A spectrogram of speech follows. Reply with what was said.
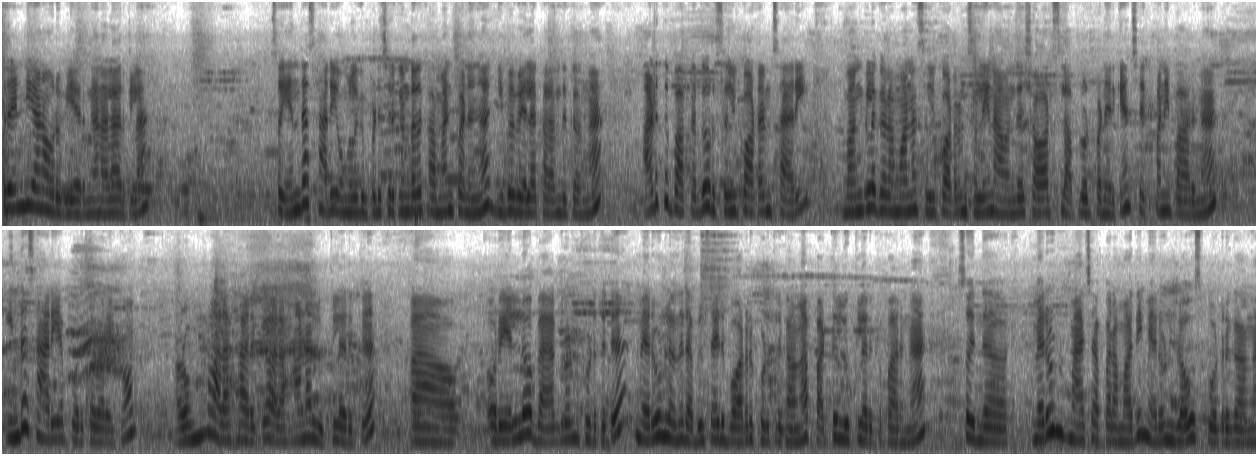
ட்ரெண்டியான ஒரு வியருங்க நல்லா இருக்குல்ல? ஸோ எந்த சாரீ உங்களுக்கு பிடிச்சிருக்குன்றதை கமெண்ட் பண்ணுங்கள் கிவ் வேலை கலந்துக்கோங்க. அடுத்து பார்க்குறது ஒரு சில்க் காட்டன் சாரீ மங்களகரமான சில்க் காட்டன் சொல்லி நான் வந்து ஷார்ட்ஸில் அப்லோட் பண்ணியிருக்கேன் செக் பண்ணி பாருங்கள் இந்த சாரியை பொறுத்த வரைக்கும் ரொம்ப அழகாக இருக்குது அழகான லுக்கில் இருக்குது ஒரு எல்லோ பேக்ரவுண்ட் கொடுத்துட்டு மெரூனில் வந்து டபுள் சைடு பார்டர் கொடுத்துருக்காங்க. பட்டு லுக்கில் இருக்குது பாருங்கள் ஸோ இந்த மெரூன் மேட்ச் ஆகிற மாதிரி மெரூன் ப்ளவுஸ் போட்டிருக்காங்க.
